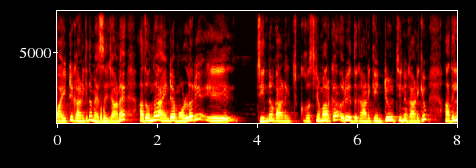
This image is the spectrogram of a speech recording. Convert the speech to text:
വൈറ്റ് കാണിക്കുന്ന മെസ്സേജാണ് അതൊന്ന് അതിന്റെ മുകളിലൊരു ഈ ചിഹ്നം കാണി ക്വസ്റ്റ്യൻ മാർക്ക് ഒരു ഇത് കാണിക്കും ഇന്റു ചിഹ്നം കാണിക്കും. അതിൽ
